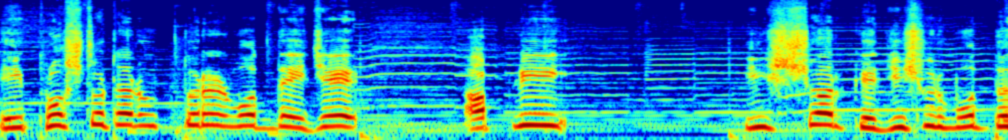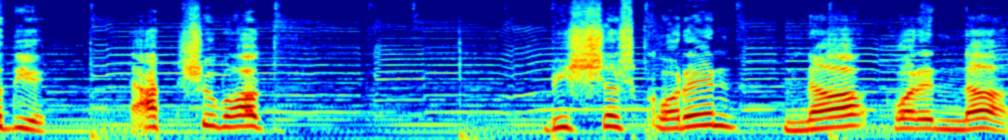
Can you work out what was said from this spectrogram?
এই প্রশ্নটার উত্তরের মধ্যে যে আপনি ঈশ্বরকে যিশুর মধ্য দিয়ে একশো ভাগ বিশ্বাস করেন না করেন না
